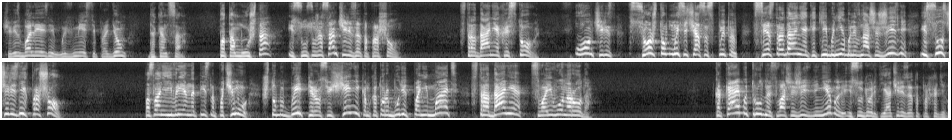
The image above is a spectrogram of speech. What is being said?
через болезни. Мы вместе пройдем до конца. Потому что Иисус уже сам через это прошел. Страдания Христовы. Он через все, что мы сейчас испытываем, все страдания, какие бы ни были в нашей жизни, Иисус через них прошел послании евреям написано, почему? Чтобы быть первосвященником, который будет понимать страдания своего народа. Какая бы трудность в вашей жизни не были, Иисус говорит, я через это проходил.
